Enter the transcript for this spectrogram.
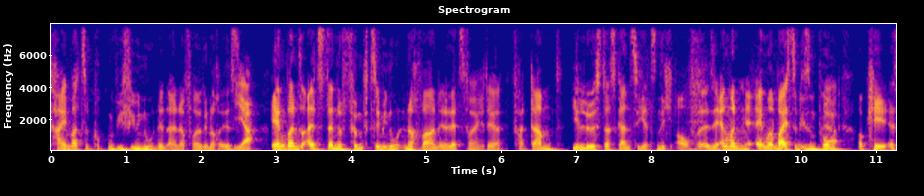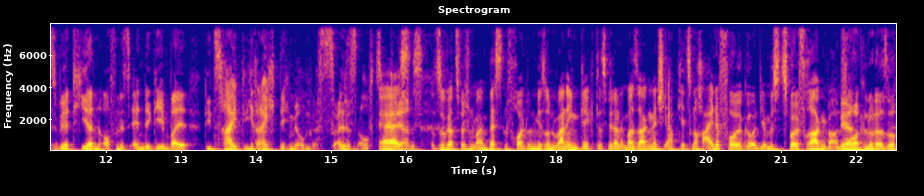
Timer zu gucken, wie viele Minuten in einer Folge noch ist? Ja. Irgendwann, als dann nur 15 Minuten noch waren in der letzten Folge, dachte ich, verdammt, ihr löst das Ganze jetzt nicht auf. Also irgendwann, irgendwann weißt du diesen Punkt, Ja. okay, es wird hier ein offenes Ende geben, weil die Zeit, die reicht nicht mehr, um das alles Ja, aufzuklären. es ist sogar zwischen meinem besten Freund und mir so ein Running Gag, dass wir dann immer sagen, Mensch, ihr habt jetzt noch eine Folge und ihr müsst zwölf Fragen beantworten oder so.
